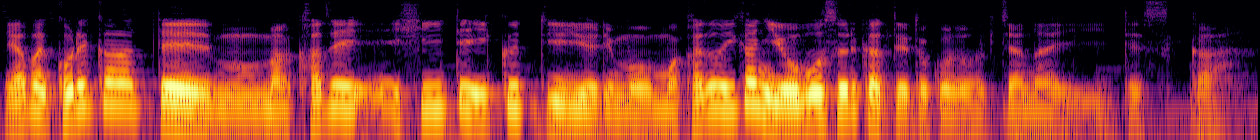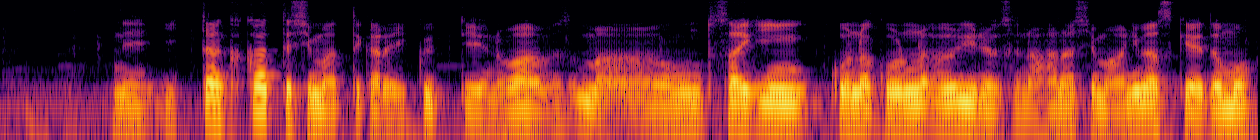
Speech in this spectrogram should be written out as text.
やっぱりこれからって、まあ、風邪ひいていくっていうよりも、まあ、風邪をいかに予防するかっていうところじゃないですか。ね、一旦かかってしまってから行くっていうのは、まあ、本当最近こんなコロナウイルスの話もありますけれども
